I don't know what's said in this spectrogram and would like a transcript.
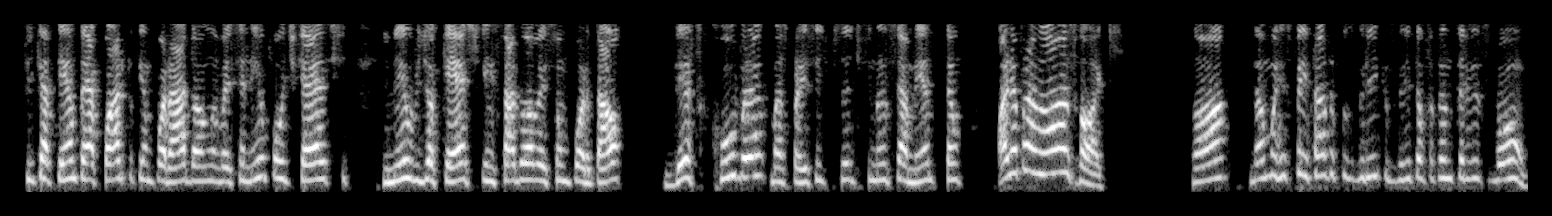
fique atento, é a quarta temporada, ela não vai ser nem o podcast e nem o videocast, quem sabe ela vai ser um portal. Descubra, mas para isso a gente precisa de financiamento. Então, olha para nós, Rock. Ó, dá uma respeitada para os guris, que os guris estão fazendo serviço bom.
